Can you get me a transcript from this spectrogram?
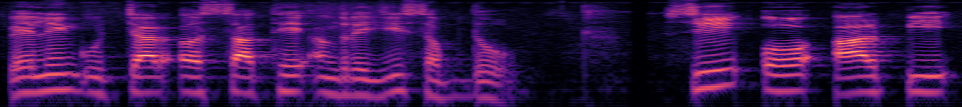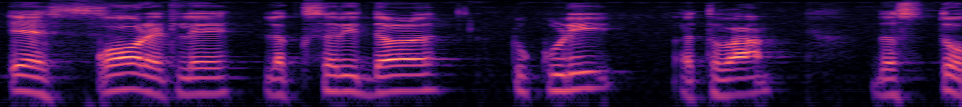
સ્પેલિંગ ઉચ્ચાર અસ સાથે અંગ્રેજી શબ્દો C O R P S core એટલે લક્ષરી દળ ટુકડી અથવા દસ્તો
